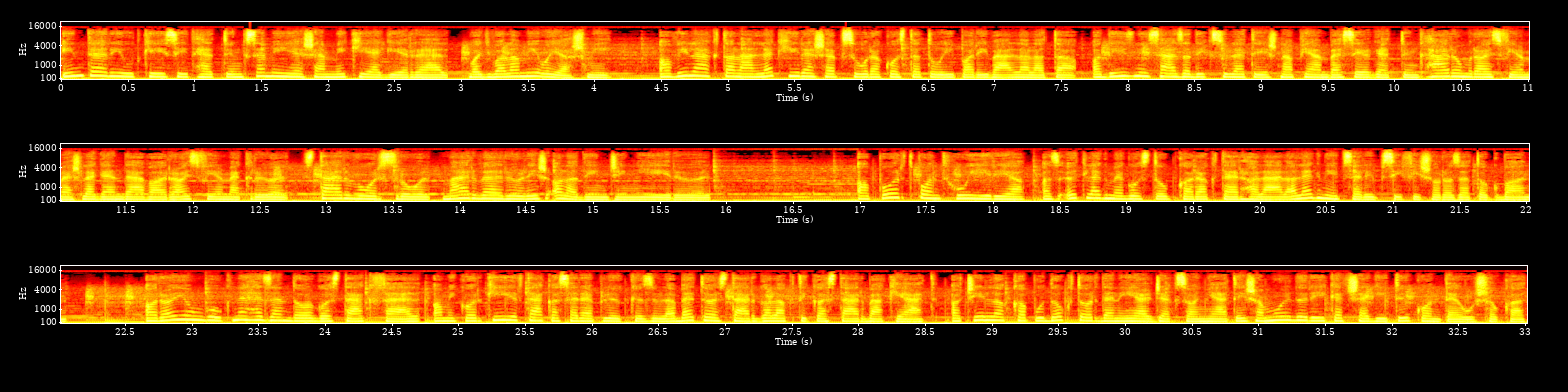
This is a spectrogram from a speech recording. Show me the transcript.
Interjút készíthettünk személyesen Miki Egérrel, vagy valami olyasmi. A világ talán leghíresebb szórakoztatóipari vállalata, a Disney századik születésnapján beszélgettünk három rajzfilmes legendával rajzfilmekről, Star Warsról, Marvelről és Aladdin Jinnjéről. A port.hu írja, az öt legmegosztóbb karakterhalál a legnépszerűbb sci sorozatokban. A rajongók nehezen dolgozták fel, amikor kiírták a szereplők közül a Battlestar Galactica Starbuckját, a Csillagkapu Dr. Daniel Jacksonját és a Mulderéket segítő konteósokat.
